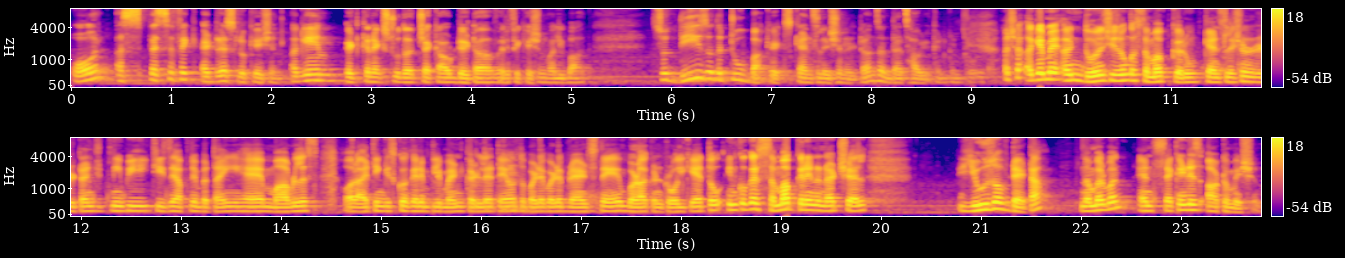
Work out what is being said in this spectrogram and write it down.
or a specific address location. Again it connects to the checkout data verification wali baat. Are the two buckets, cancellation and returns, and that's how you can control it. अच्छा अगर मैं इन दोनों चीज़ों का समअप करूँ कैंसिलेशन और रिटर्न जितनी भी चीज़ें आपने बताई हैं मार्वलस और आई थिंक इसको अगर इम्प्लीमेंट कर लेते हैं और तो बड़े बड़े ब्रांड्स ने बड़ा कंट्रोल किया है तो इनको अगर समअप करें in nutshell use of data number one and second is automation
